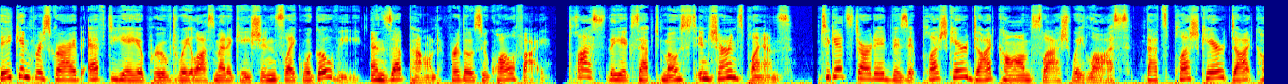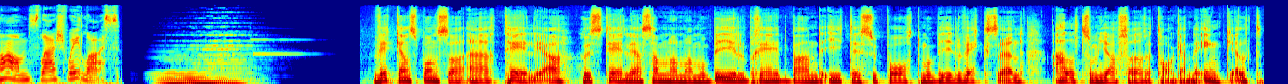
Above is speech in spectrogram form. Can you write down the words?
They can prescribe FDA-approved weight loss medications like Wagovi and Zeppound for those who qualify. Plus, they accept most insurance plans. To get started, visit plushcare.com slash weight loss. That's plushcare.com slash weight loss. Veckans sponsor är Telia. Hos Telia samlar man mobil, bredband, IT-support, mobilväxel, allt som gör företagande enkelt.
